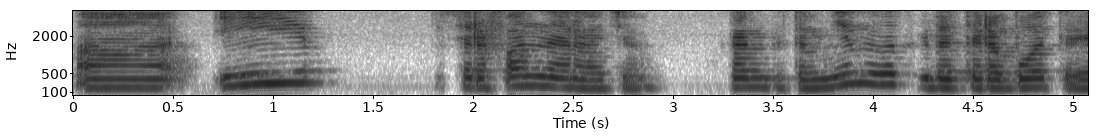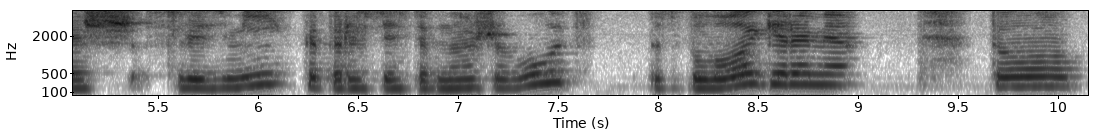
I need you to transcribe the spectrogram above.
А, и сарафанное радио. Как бы там ни было, когда ты работаешь с людьми, которые здесь давно живут, с блогерами, то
